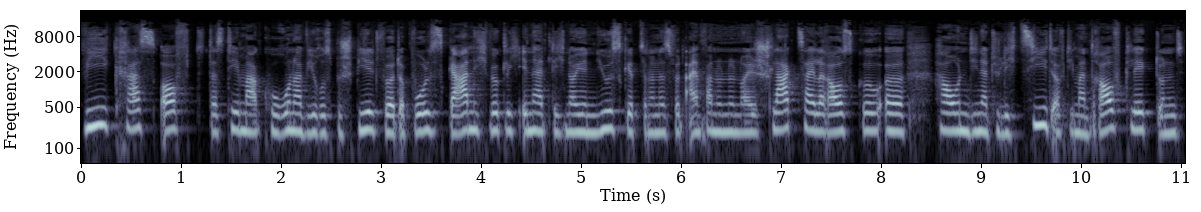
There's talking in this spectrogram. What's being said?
wie krass oft das Thema Coronavirus bespielt wird, obwohl es gar nicht wirklich inhaltlich neue News gibt, sondern es wird einfach nur eine neue Schlagzeile rausgehauen, die natürlich zieht, auf die man draufklickt. Und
